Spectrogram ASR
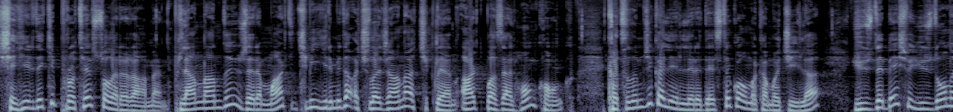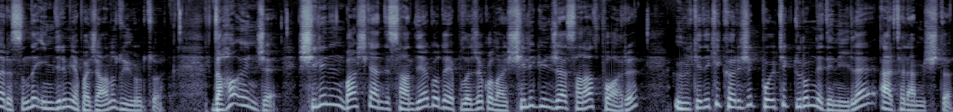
Şehirdeki protestolara rağmen planlandığı üzere Mart 2020'de açılacağını açıklayan Art Basel Hong Kong, katılımcı galerilere destek olmak amacıyla %5 ve %10 arasında indirim yapacağını duyurdu. Daha önce Şili'nin başkenti San Diego'da yapılacak olan Şili Güncel Sanat Fuarı, ülkedeki karışık politik durum nedeniyle ertelenmişti.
